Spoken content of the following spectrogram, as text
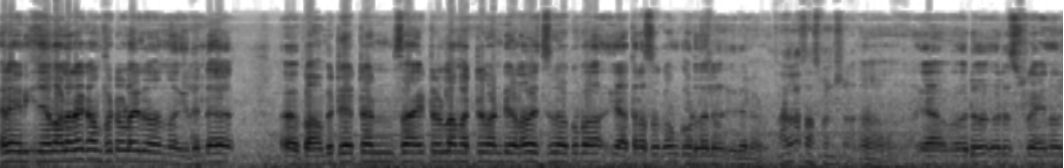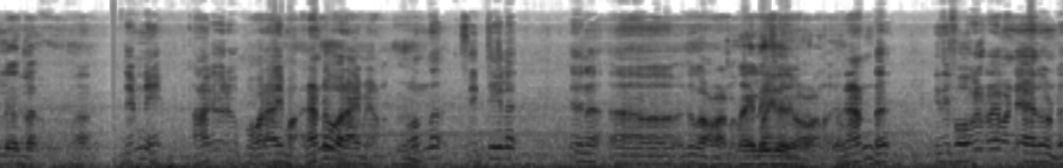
അല്ല എനിക്ക് ഞാൻ വളരെ കംഫർട്ടബിൾ ആയി തോന്നുന്നു. ഇതിന്റെ കോമ്പറ്റേറ്റൻസ് ആയിട്ടുള്ള മറ്റു വണ്ടികളെ വെച്ച് നോക്കുമ്പോൾ യാത്രാ സുഖം കൂടുതൽ ഇതിനാണ് നല്ല സസ്പെൻഷൻ ഒരു ഒരു സ്ട്രെയിനും ഇല്ല ജിംനി ആകെ ഒരു പോരായ്മ രണ്ട് പോരായ്മയാണ്. ഒന്ന് സിറ്റിയിൽ ഇതിന് ഇത് കുറവാണ്. Mileage കുറവാണ്. രണ്ട് ഇത് ഫോർ വീൽ ഡ്രൈവ് വണ്ടി ആയതുകൊണ്ട്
